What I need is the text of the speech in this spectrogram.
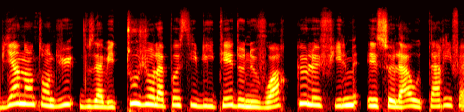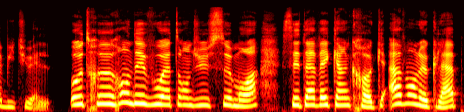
Bien entendu, vous avez toujours la possibilité de ne voir que le film et cela au tarif habituel. Autre rendez-vous attendu ce mois, c'est avec un croc avant le clap,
